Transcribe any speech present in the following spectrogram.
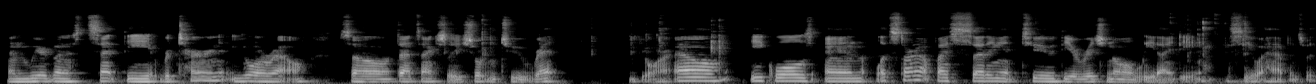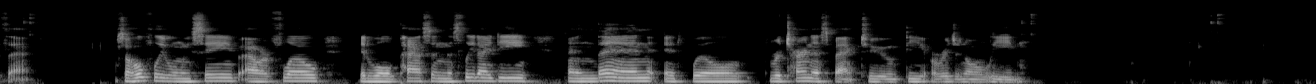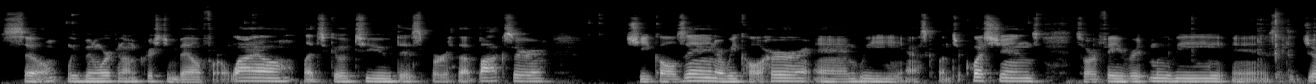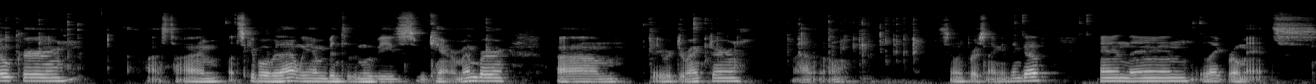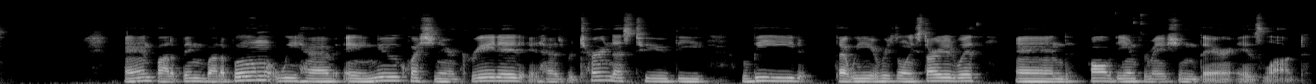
and we're going to set the return URL. So that's actually shortened to ret URL equals, and let's start out by setting it to the original lead ID and see what happens with that. So hopefully when we save our flow, it will pass in this lead ID and then it will return us back to the original lead. So we've been working on Christian Bale for a while. Let's go to this Bertha Boxer. she calls in or we call her and we ask a bunch of questions. So our favorite movie is The Joker. Last time, let's skip over that. We haven't been to the movies. We can't remember. Um, favorite director. I don't know. It's the only person I can think of. And then like romance. And bada bing, bada boom, we have a new questionnaire created. It has returned us to the lead that we originally started with, and all the information there is logged.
